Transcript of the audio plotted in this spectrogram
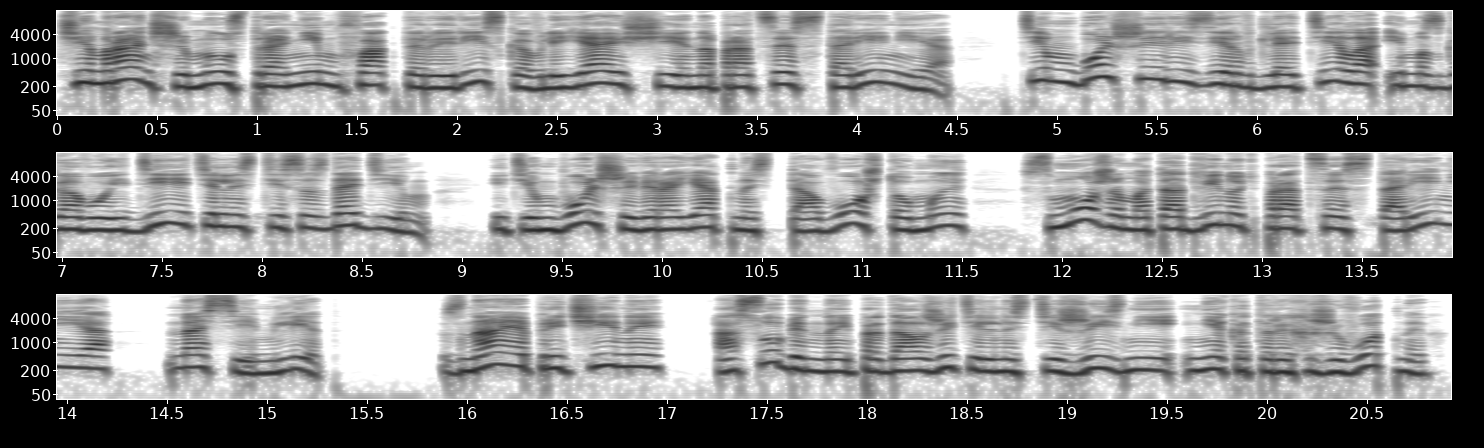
Чем раньше мы устраним факторы риска, влияющие на процесс старения, тем больше резерв для тела и мозговой деятельности создадим, и тем больше вероятность того, что мы сможем отодвинуть процесс старения на 7 лет. Зная причины особенной продолжительности жизни некоторых животных,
